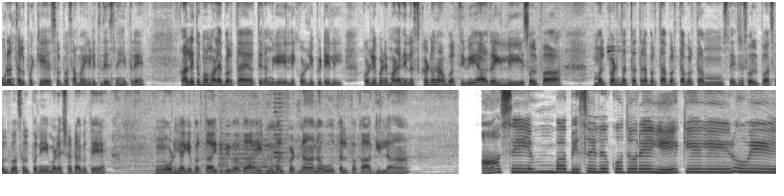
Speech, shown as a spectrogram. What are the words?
ಊರನ್ನು ತಲುಪೋಕ್ಕೆ ಸ್ವಲ್ಪ ಸಮಯ ಹಿಡಿತದೆ ಸ್ನೇಹಿತರೆ. ಅಲ್ಲಿ ತುಂಬ ಮಳೆ ಬರ್ತಾ ಇರುತ್ತೆ ನಮಗೆ. ಇಲ್ಲಿ ಕೊಡ್ಲಿಪೇಟೆಯಲ್ಲಿ ಕೊಡ್ಲಿಪೇಟೆ ಮಳೆ ನಿಲ್ಲಿಸ್ಕೊಂಡು ನಾವು ಬರ್ತೀವಿ. ಆದರೆ ಇಲ್ಲಿ ಸ್ವಲ್ಪ ಮಲ್ಪಡ್ದ ಹತ್ತತ್ರ ಬರ್ತಾ ಬರ್ತಾ ಬರ್ತಾ ಸ್ನೇಹಿತರೆ ಸ್ವಲ್ಪ ಸ್ವಲ್ಪ ಸ್ವಲ್ಪನೇ ಮಳೆ ಸ್ಟಾರ್ಟ್ ಆಗುತ್ತೆ. ನೋಡಿ ಹಾಗೆ ಬರ್ತಾ ಇದ್ದೀವಿ ಇವಾಗ. ಇನ್ನೂ ಮಲ್ಪಡ್ನ ನಾವು ತಲುಪಕ್ಕಾಗಿಲ್ಲ. ಆಸೆ ಎಂಬ ಬಿಸಿಲು ಕುದುರೆ ಏಕೆ ಏರುವೆ?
